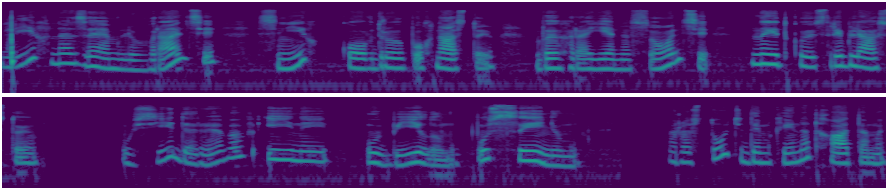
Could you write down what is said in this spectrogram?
Ліг на землю вранці, сніг ковдрою пухнастою, виграє на сонці ниткою сріблястою. Усі дерева в інеї, у білому, у синьому. Ростуть димки над хатами,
